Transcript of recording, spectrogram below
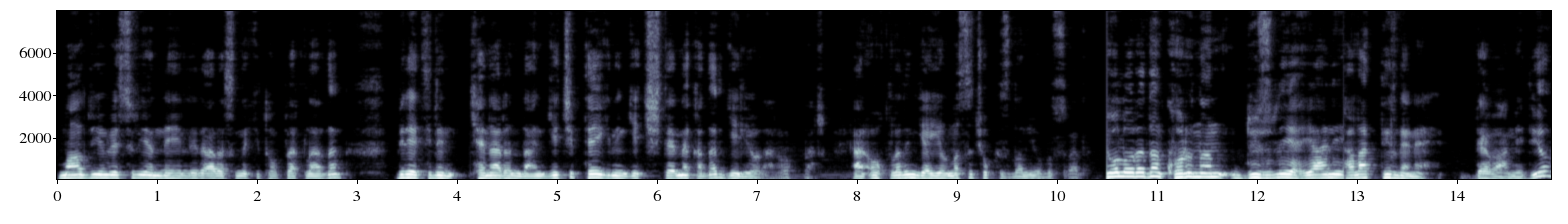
Malduyun ve Süryan nehirleri arasındaki topraklardan Biretil'in kenarından geçip Tegin'in geçişlerine kadar geliyorlar oklar. Yani okların yayılması çok hızlanıyor bu sırada. Yol oradan korunan düzlüğe yani Talat Dirnen'e devam ediyor.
